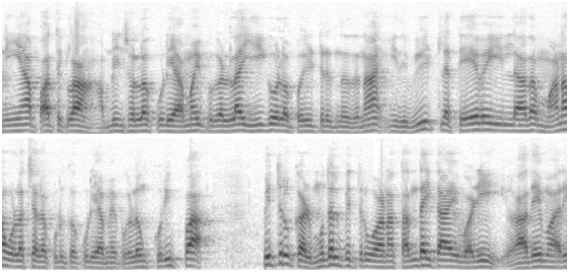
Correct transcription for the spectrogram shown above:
நீயா பார்த்துக்கலாம் அப்படின்னு சொல்லக்கூடிய அமைப்புகள்லாம் ஈகோவில் போயிட்டு இருந்ததுன்னா இது வீட்டில் தேவையில்லாத மன உளைச்சலை கொடுக்கக்கூடிய அமைப்புகளும் குறிப்பாக பித்ருக்கள் முதல் பித்ருவான தந்தை தாய் வழி அதே மாதிரி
